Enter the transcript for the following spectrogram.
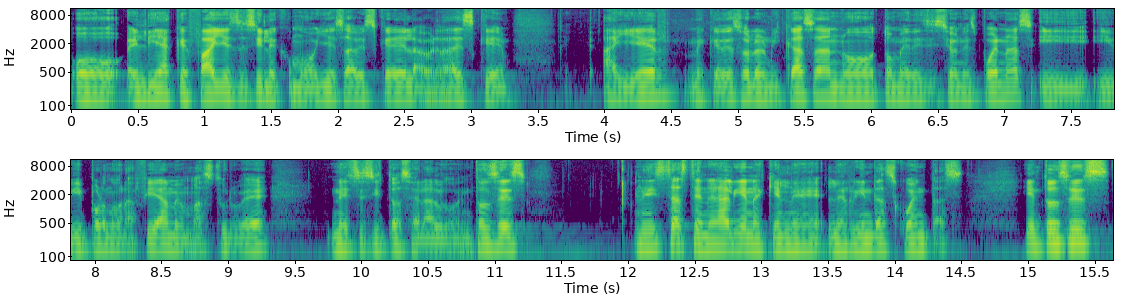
o el día que falles decirle como, oye, ¿sabes qué? La verdad es que ayer me quedé solo en mi casa, no tomé decisiones buenas y, y vi pornografía, me masturbé necesito hacer algo. Entonces, necesitas tener a alguien a quien le, rindas cuentas. Y entonces,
